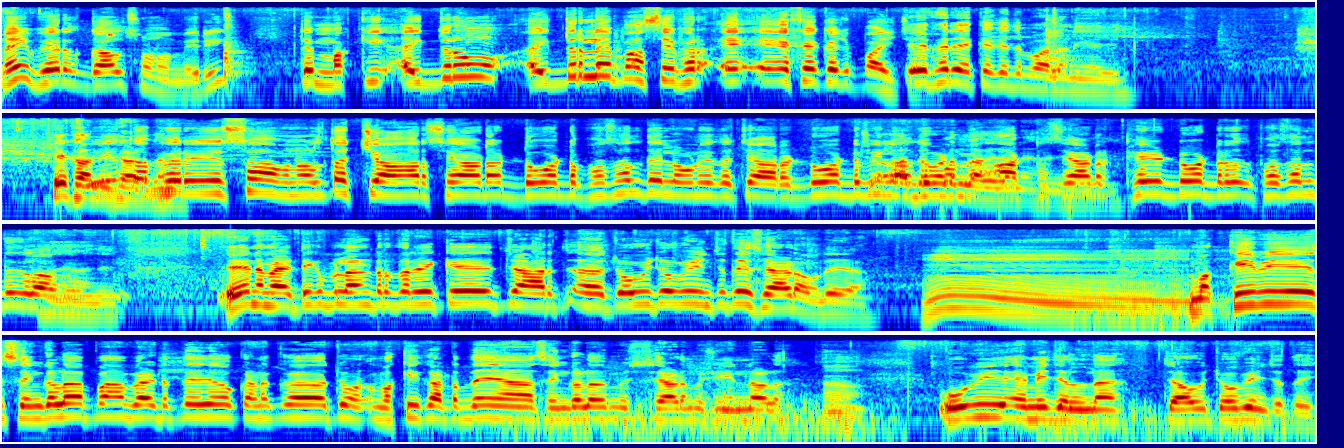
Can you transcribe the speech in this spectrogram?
ਨਹੀਂ ਫਿਰ ਗੱਲ ਸੁਣੋ ਮੇਰੀ। ਤੇ ਮੱਕੀ ਇਧਰੋਂ ਇਧਰਲੇ ਪਾਸੇ ਫਿਰ ਇੱਕ ਇੱਕ ਚ ਪਾਈ ਇਹ ਫਿਰ ਇੱਕ ਇੱਕ 'ਚ ਪਾ ਲੈਣੀ ਆ ਜੀ। ਇਹ ਖਾਲੀ ਇਹ ਤਾਂ ਛੱਡ ਫਿਰ ਇਸ ਹਿਸਾਬ ਨਾਲ ਤਾਂ ਚਾਰ ਸਿਆੜ ਅੱਡੋ ਅੱਡ ਫਸਲ ਦੇ ਲਾਉਣੇ ਤਾਂ ਚਾਰ ਅੱਡੋ ਅੱਡ ਵੀ ਲਾ ਦੋ ਅੱਡੋ ਅੱਡ ਲੱਗ ਅੱਠ ਜਾਣੇ, ਸਿਆੜ ਅੱਠੇ ਅੱਡੋ ਅੱਡ ਫਸਲ ਦੇ ਲਾ ਦੋ ਇਹ ਨਮੈਟਿਕ ਪਲਾਂਟਰ ਤਰੀਕੇ 4 24 24 ਇੰਚ ਦੇ ਸਾਈਡ ਆਉਂਦੇ ਆ। ਹੂੰ। ਮੱਕੀ ਵੀ ਸਿੰਗਲ ਆਪਾਂ ਬੈੱਡ ਤੇ ਜੋ ਕਣਕ ਮੱਕੀ ਕੱਟਦੇ ਆ ਸਿੰਗਲ ਸਾਈਡ ਮਸ਼ੀਨ ਨਾਲ। ਹਾਂ। ਉਹ ਵੀ ਐਵੇਂ ਚੱਲਦਾ 24 ਇੰਚ ਤੇ।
